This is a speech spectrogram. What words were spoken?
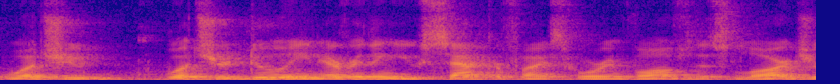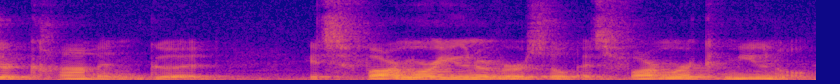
What, you, what you're doing, everything you sacrifice for, involves this larger common good. It's far more universal, it's far more communal.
